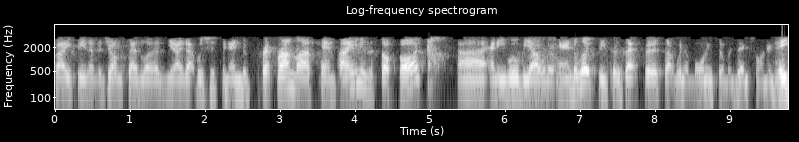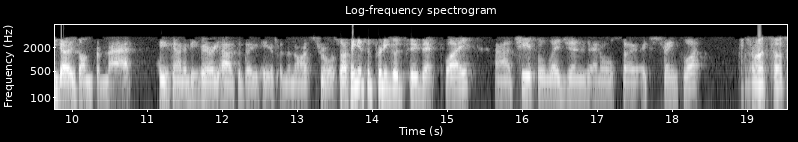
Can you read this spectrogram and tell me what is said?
faith in it. The John Sadler, you know, that was just an end of prep run last campaign in the soft five. Uh, and he will be able to handle it because that first up win at Mornington was excellent. If he goes on from that, he's going to be very hard to beat here for the nice draw. So I think it's a pretty good two bet play. Uh, cheerful legend and also extreme flight. All right, so it's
